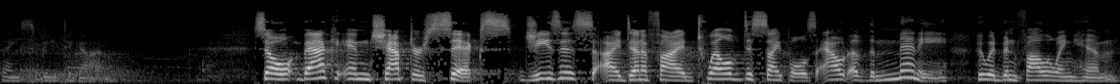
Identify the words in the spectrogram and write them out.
Thanks be to God. So, back in chapter 6, Jesus identified 12 disciples out of the many who had been following him.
